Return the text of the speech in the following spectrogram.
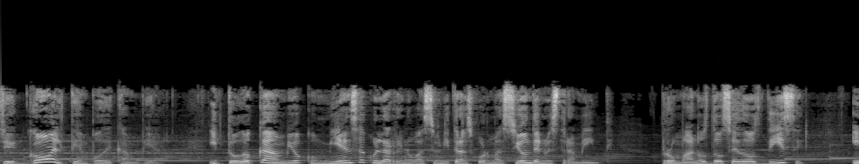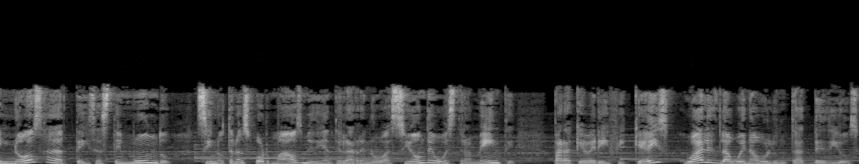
llegó el tiempo de cambiar y todo cambio comienza con la renovación y transformación de nuestra mente. Romanos 12.2 dice, y no os adaptéis a este mundo, sino transformaos mediante la renovación de vuestra mente, para que verifiquéis cuál es la buena voluntad de Dios,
